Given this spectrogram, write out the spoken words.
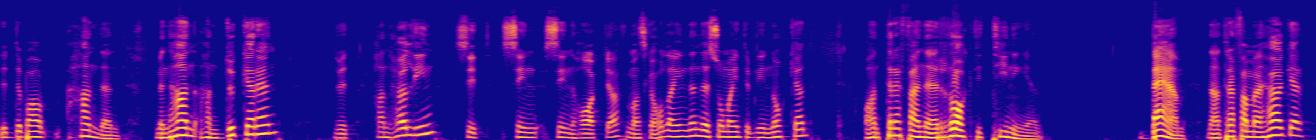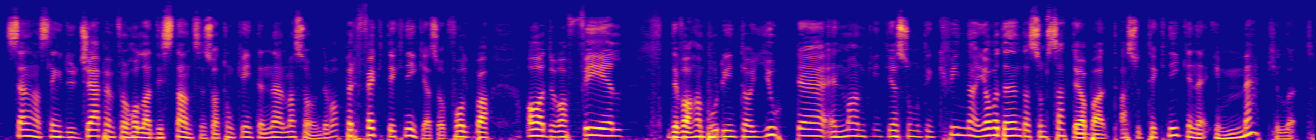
det, det var handen. Men han, han duckade den, du vet, han höll in sitt, sin, sin haka, för man ska hålla in den, det är så man inte blir knockad. Och han träffade henne rakt i tidningen. Bam! När han träffade med höger, sen han slängde ut jappen för att hålla distansen så att hon kan inte närma sig honom. Det var perfekt teknik alltså. Folk bara ah det var fel, det var, han borde inte ha gjort det, en man kan inte göra så mot en kvinna. Jag var den enda som satt där jag bara alltså tekniken är immaculate.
